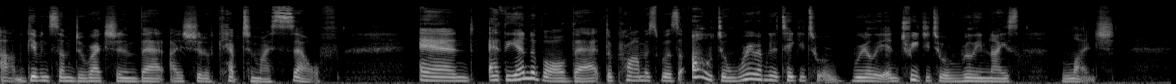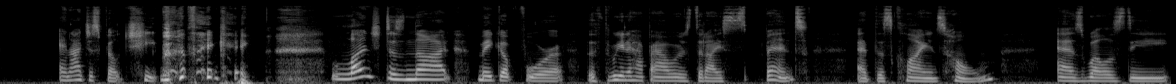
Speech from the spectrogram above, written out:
um, giving some direction that i should have kept to myself. And at the end of all that, the promise was, oh, don't worry, I'm going to take you to a really and treat you to a really nice lunch. And I just felt cheap thinking lunch does not make up for the three and a half hours that I spent at this client's home, as well as the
